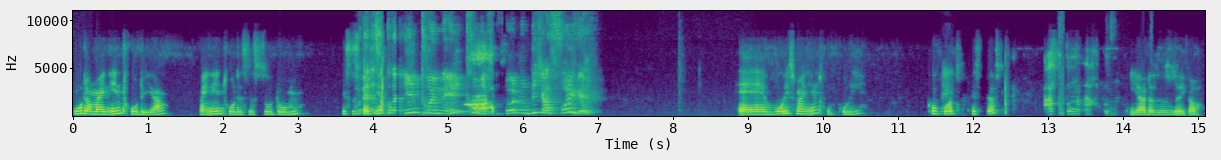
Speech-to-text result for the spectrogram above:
Oder mein Intro, Digga. Mein Intro, das ist so dumm. Ist es Du hier? auch ein Intro in ein Intro machen sollen und nicht als Folge. Äh, wo ist mein Intro, Pulli? Guck Nee. kurz, ist das? Achtung, Achtung, Ja, das ist Digga.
